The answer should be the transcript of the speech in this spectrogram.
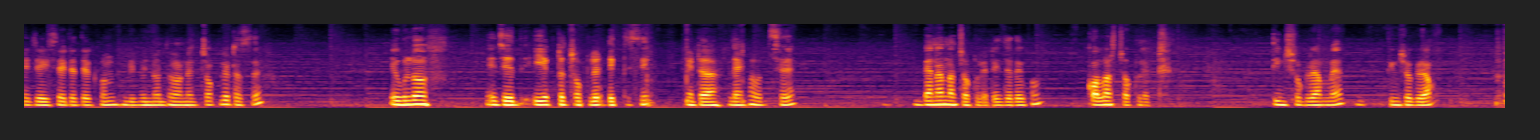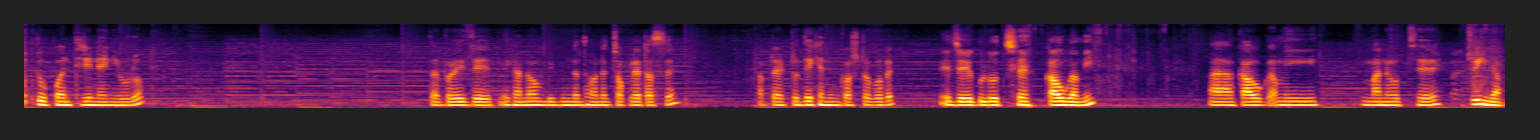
এই যে এই সাইডে দেখুন, বিভিন্ন ধরনের চকলেট আছে। এগুলো, এই যে এই একটা চকলেট দেখতেছি, এটা লেখা হচ্ছে ব্যানানা চকলেট এই যে দেখুন কলার চকলেট তিনশো গ্রামের, তিনশো gram two point three nine euro তারপরে এই যে এখানেও বিভিন্ন ধরনের চকলেট আছে। আপনারা একটু দেখে নিন কষ্ট করে। এই যে এগুলো হচ্ছে কাউগামি কাউগামি মানে হচ্ছে চুইংগাম।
